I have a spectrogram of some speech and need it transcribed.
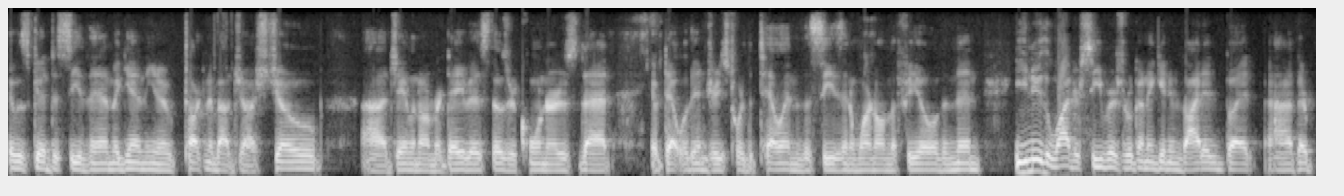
it was good to see them again. You know, talking about Josh Jobe, uh, Jalyn Armour Davis, those are corners that have dealt with injuries toward the tail end of the season and weren't on the field. And then you knew the wide receivers were going to get invited, but uh, they're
